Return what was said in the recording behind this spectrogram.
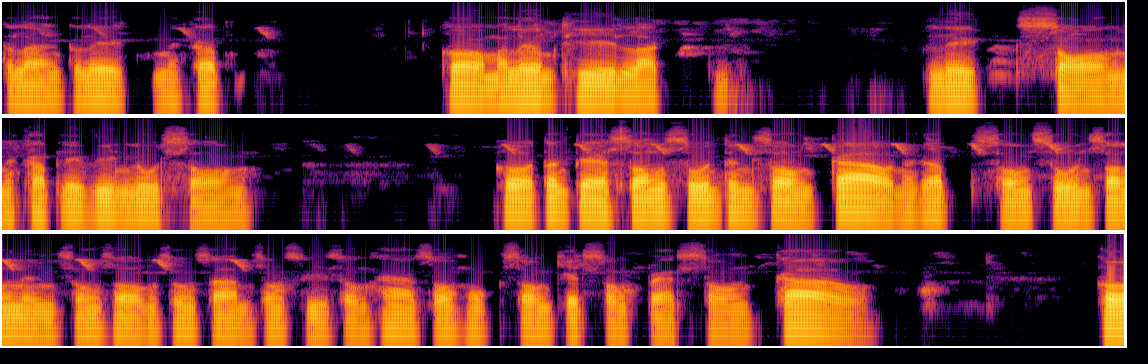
ตารางตัวเลขนะครับ ก็มาเริ่มที่หลักเลขสองนะครับ เลขวิ่งรูดสองก็ตั้งแต่สองศูนย์ถึงสองเก้านะครับสองศูนย์สองหนึ่งสองสองสองสามสองสี่สองห้าสองหกสองเจ็ดสองแปดสองเก้าก็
